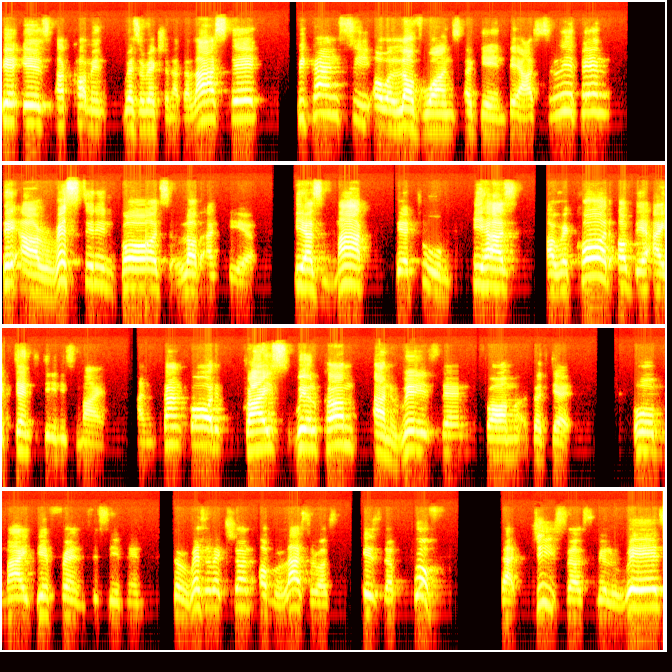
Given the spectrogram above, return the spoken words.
there is a coming resurrection. At the last day, we can see our loved ones again. They are sleeping, they are resting in God's love and care. He has marked their tomb, He has a record of their identity in His mind. And thank God, Christ will come and raise them from the dead. Oh, my dear friends, this evening, the resurrection of Lazarus is the proof that Jesus will raise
